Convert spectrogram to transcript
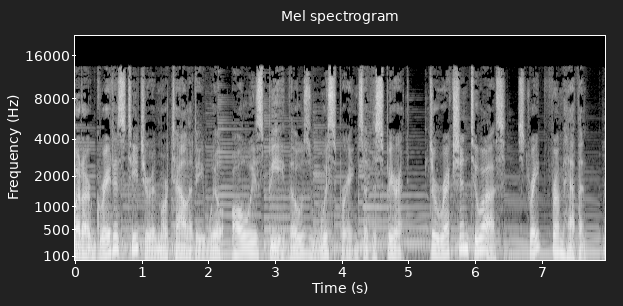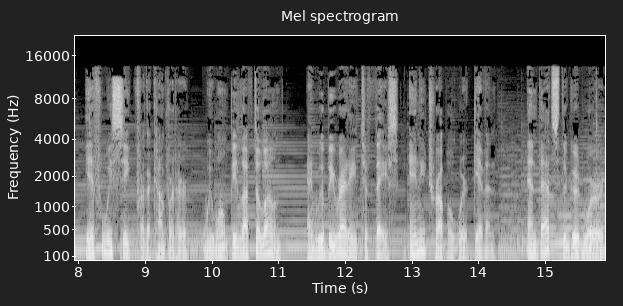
But our greatest teacher in mortality will always be those whisperings of the Spirit, direction to us straight from heaven. If we seek for the Comforter, we won't be left alone, and we'll be ready to face any trouble we're given. And that's the good word.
